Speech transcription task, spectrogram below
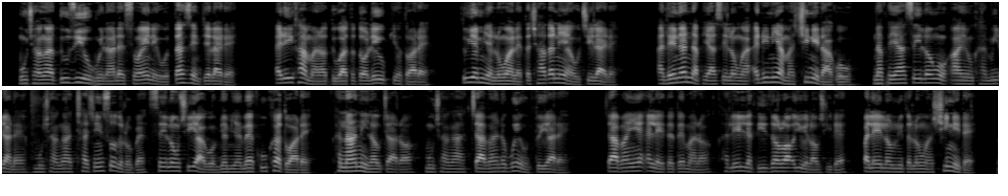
။မူချန်ကသူ့စီကိုဝင်လာတဲ့စွမ်းအင်တွေကိုတန့်စင်ပစ်လိုက်တယ်။အဲ့ဒီအခါမှာတော့သူကတော်တော်လေးကိုပျော်သွားတယ်။သူ့ရဲ့မျက်လုံးကလည်းတခြားတစ်နေရာကိုကြည့်လိုက်တယ်။အလင်းနဲ့နတ်ဖျားဆေးလုံးကအဲ့ဒီနေရာမှာရှိနေတာကိုနတ်ဖျားဆေးလုံးကိုအာယုံခံမိတာနဲ့မူချန်ကချက်ချင်းဆိုသလိုပဲဆေးလုံးရှိရာကိုမြန်မြန်ပဲကူးခတ်သွားတယ်။ခဏနေလောက်ကြတော့မူချန်ကကြာပန်းတစ်ပွင့်ကိုတွေ့ရတယ်။ ကြာပန်းရဲ့အလဲတဲတဲမှာတော့ခလေးလက်သီးစောလောက်အရွယ်လောက်ရှိတယ်ပလဲလုံးလေးတစ်လုံးကရှိနေတယ်ပ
